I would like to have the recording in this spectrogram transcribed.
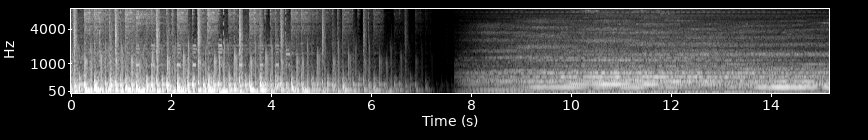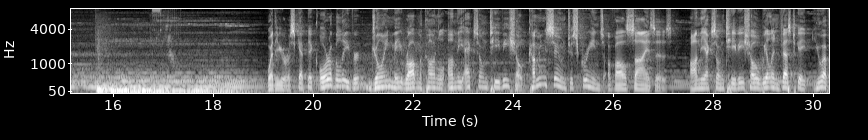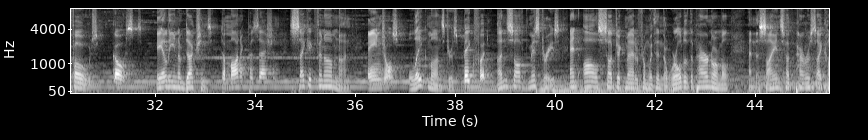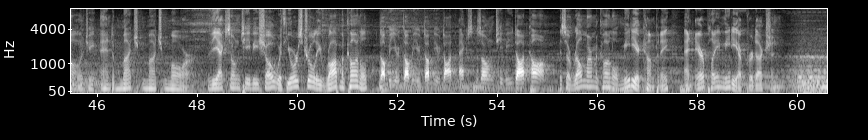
Whether you're a skeptic or a believer, join me, Rob McConnell, on the Zone TV show, coming soon to screens of all sizes. On the Zone TV show, we'll investigate UFOs, ghosts, alien abductions, demonic possession, psychic phenomenon, angels, lake monsters, Bigfoot, unsolved mysteries, and all subject matter from within the world of the paranormal and the science of parapsychology, and much, much more. The X Zone TV show with yours truly, Rob McConnell, www.xzonetv.com, is a Relmar McConnell media company and Airplay Media production.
